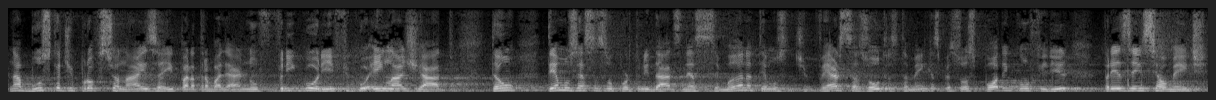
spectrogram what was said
na busca de profissionais aí para trabalhar no frigorífico em Lajeado. Então, temos essas oportunidades nessa semana, temos diversas outras também que as pessoas podem conferir presencialmente.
